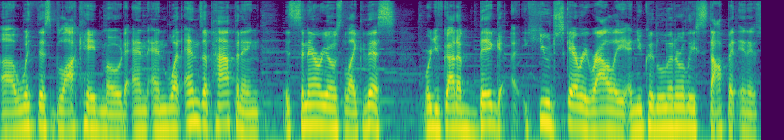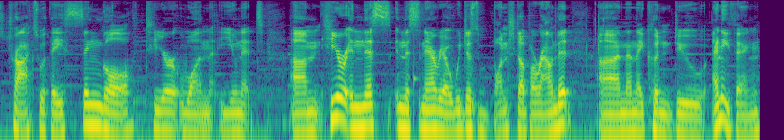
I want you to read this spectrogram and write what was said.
uh, with this blockade mode. And and what ends up happening is scenarios like this where you've got a big huge scary rally and you could literally stop it in its tracks with a single tier one unit. Um, here in this in this scenario we just bunched up around it uh, and then they couldn't do anything.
